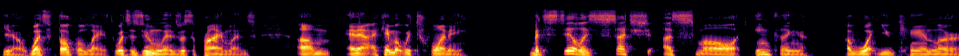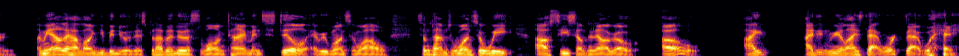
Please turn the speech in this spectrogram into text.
You know, what's focal length? What's a zoom lens? What's a prime lens? Um, and I came up with 20, but still, it's such a small inkling of what you can learn. I mean, I don't know how long you've been doing this, but I've been doing this a long time. And still, every once in a while, sometimes once a week, I'll see something and I'll go, oh, I, I didn't realize that worked that way.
